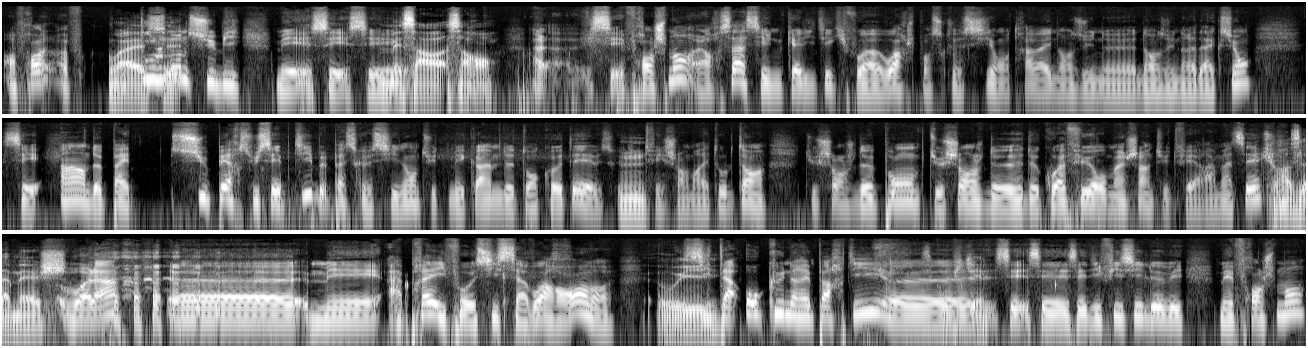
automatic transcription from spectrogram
En France, Ouais, tout le monde subit, mais c'est c'est Mais ça, ça rend. alors, c'est franchement alors ça c'est une qualité qu'il faut avoir. Je pense que si on travaille dans une dans une rédaction, c'est un de pas être super susceptible parce que sinon tu te mets quand même de ton côté parce que tu Mm. te fais chambrer tout le temps. Tu changes de pompe, tu changes de, de coiffure ou machin, tu te fais ramasser. Tu rases la mèche. Voilà. Euh, mais après, il faut aussi savoir rendre. Oui. Si t'as aucune répartie, euh, C'est difficile de vivre. Mais franchement,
